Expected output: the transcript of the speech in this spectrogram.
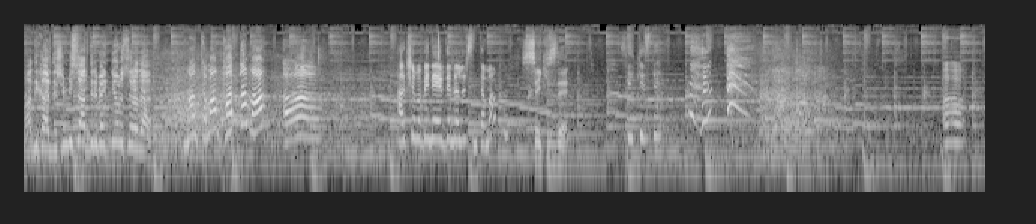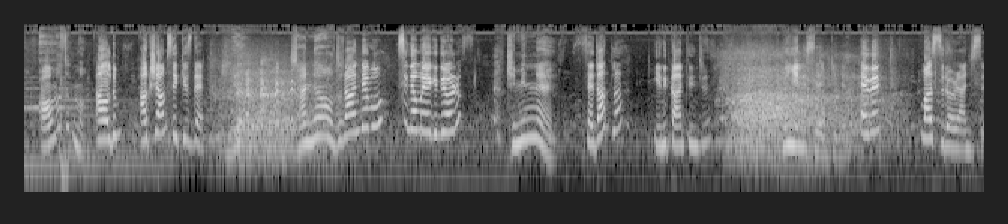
Hadi kardeşim bir saattir bekliyoruz sırada. Aman tamam patlama. Aa. Akşama beni evden alırsın tamam mı? Sekizde. Sekizde. Aa, almadın mı? Aldım. Akşam sekizde. Sen ne aldın? Randevu. Sinemaya gidiyoruz. Kiminle? Sedat'la. Yeni kantinci. Ve yeni sevgili. Evet. Master öğrencisi.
